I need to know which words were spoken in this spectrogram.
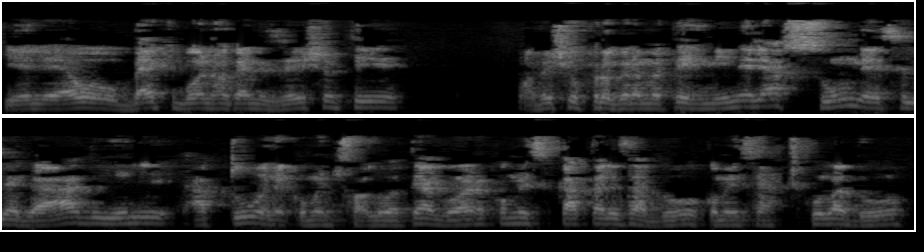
que ele é o Backbone Organization que, uma vez que o programa termina, ele assume esse legado e ele atua, né, como a gente falou até agora, como esse catalisador, como esse articulador,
